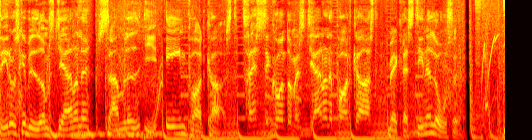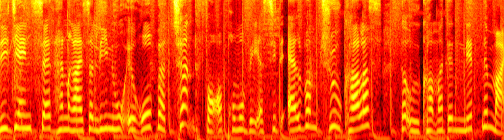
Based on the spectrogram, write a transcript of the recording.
Det du skal vide om stjernerne, samlet i én podcast. 60 sekunder med stjernerne podcast med Christina Lose. DJ'en Zed, han rejser lige nu Europa tyndt for at promovere sit album True Colors, der udkommer den 19. maj.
